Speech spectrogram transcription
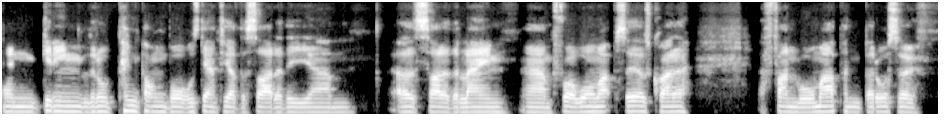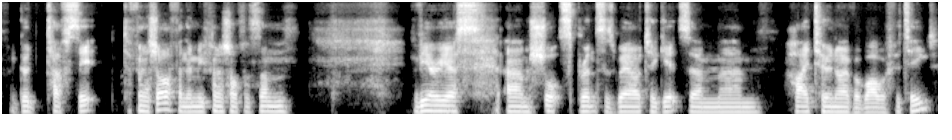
and getting little ping pong balls down to the other side of the um, other side of the lane um, for a warm up. So it was quite a, a fun warm up, and but also a good tough set to finish off. And then we finish off with some various um, short sprints as well to get some um, high turnover while we're fatigued.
